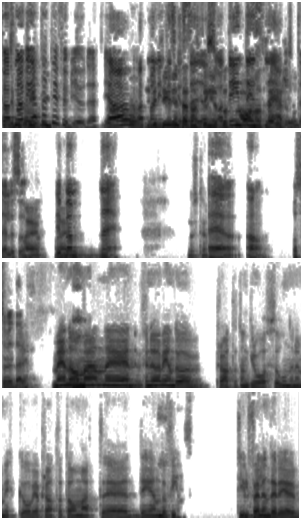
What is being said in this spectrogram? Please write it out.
Fast man vet att det är förbjudet. Ja, ja. att man inte ska säga så. Att det inte är snällt eller så. Nej. nej. Man, nej. Det. Eh, ja, och så vidare. Men om mm. man, eh, för nu har vi ändå pratat om gråzonerna mycket och vi har pratat om att eh, det ändå mm. finns tillfällen där det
